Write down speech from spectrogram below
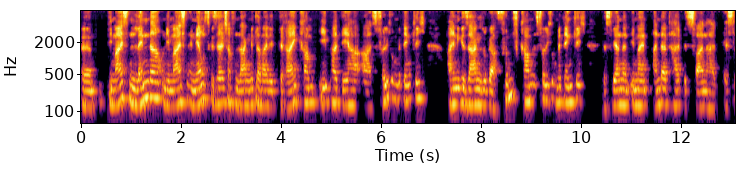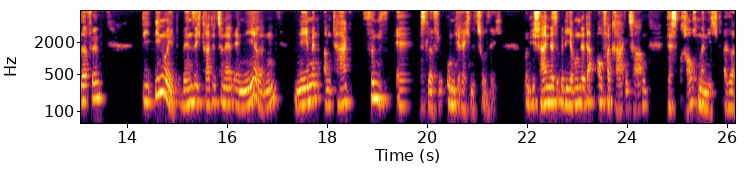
Ähm, die meisten Länder und die meisten Ernährungsgesellschaften sagen mittlerweile drei Gramm EPA-DHA ist völlig unbedenklich. Einige sagen sogar fünf Gramm ist völlig unbedenklich. Das wären dann immerhin anderthalb bis zweieinhalb Esslöffel. Die Inuit, wenn sie sich traditionell ernähren, nehmen am Tag fünf Esslöffel umgerechnet zu sich. Und die scheinen das über die Jahrhunderte auch vertragen zu haben. Das braucht man nicht. Also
